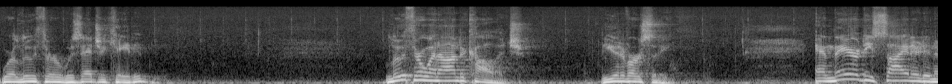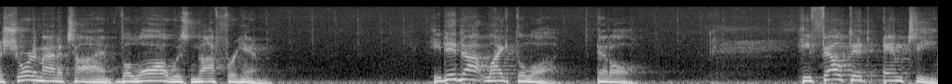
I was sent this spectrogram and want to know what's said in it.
where Luther was educated. Luther went on to college, the university, and there decided in a short amount of time the law was not for him. He did not like the law at all. He felt it empty.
